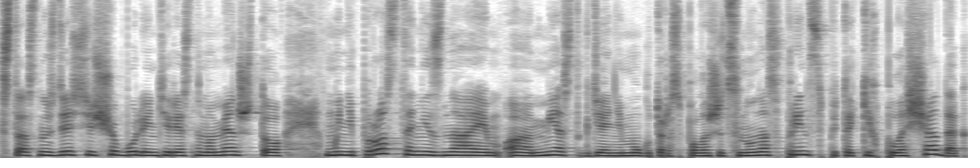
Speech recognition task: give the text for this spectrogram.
Стас, но здесь еще более интересный момент, что мы не просто не знаем а, мест, где они могут расположиться, но у нас, в принципе, таких площадок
